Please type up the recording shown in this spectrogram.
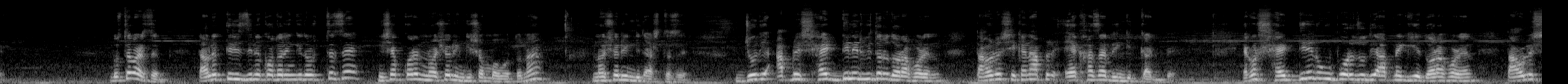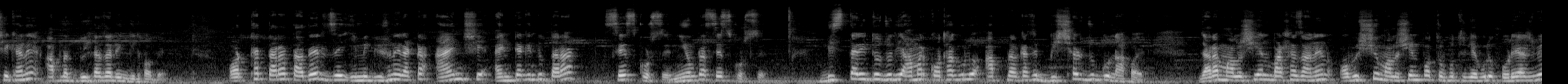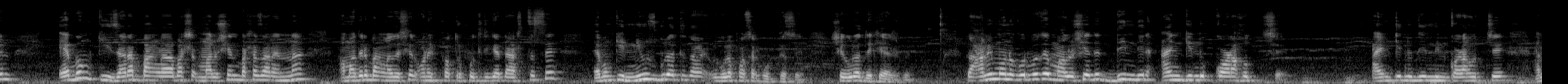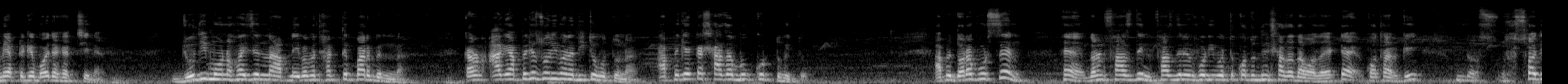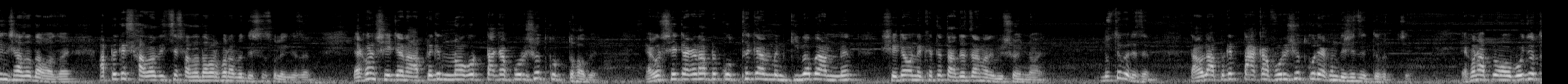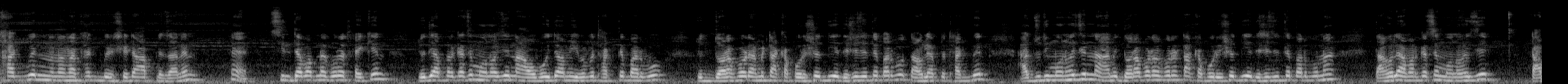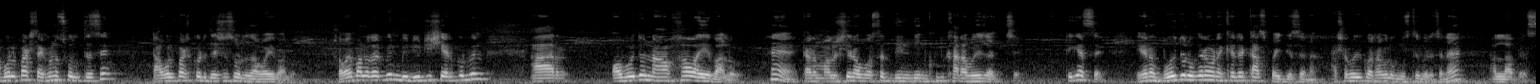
বুঝতে পারছেন? তাহলে তিরিশ দিনে কত রিঙ্গিত উঠতেছে? হিসাব করেন নয়শো রিঙ্গিত সম্ভবত, না? নয়শো রিঙ্গিত আসতেছে। যদি আপনি ষাট দিনের ভিতরে ধরা পড়েন, তাহলে সেখানে আপনার এক হাজার রিঙ্গিত কাটবে। এখন ষাট দিনের উপরে যদি আপনি গিয়ে ধরা পড়েন, তাহলে সেখানে আপনার দুই হাজার রিঙ্গিত হবে। অর্থাৎ তারা তাদের যে ইমিগ্রেশনের একটা আইন সেই আইনটা কিন্তু তারা শেষ করছে, নিয়মটা শেষ করছে। বিস্তারিত যদি আমার কথাগুলো আপনার কাছে বিশ্বাসযোগ্য না হয়, যারা মালয়েশিয়ান ভাষা জানেন, অবশ্যই মালয়েশিয়ান পত্রপত্রিকাগুলো পড়ে আসবেন। এবং কি, যারা বাংলা ভাষা, মালয়েশিয়ান ভাষা জানেন না, আমাদের বাংলাদেশের অনেক পত্র পত্রিকাতে আসতেছে এবং কি নিউজগুলোতে তারা এগুলো প্রচার করতেছে, সেগুলো দেখে আসবে। তো আমি মনে করব যে মালয়েশিয়াতে দিন দিন আইন কিন্তু করা হচ্ছে। আইন কিন্তু দিন দিন করা হচ্ছে, আমি আপনাকে ভয় দেখাচ্ছি না। যদি মনে হয় যে না, আপনি এভাবে থাকতে পারবেন না, কারণ আগে আপনাকে জরিমানা দিতে হতো না, আপনাকে একটা সাজা বুক করতে হইতো। আপনি ধরা পড়ছেন হ্যাঁ ধরেন পাঁচ দিন পাঁচ দিনের পরিবর্তে কতদিন সাজা দেওয়া যায়? একটা কথা আর কি ছয় দিন সাজা দেওয়া যায়। আপনাকে সাজা দিচ্ছে, সাজা দেওয়ার পর আপনি দেশে চলে গেছেন। এখন সেটা না, আপনাকে নগদ টাকা পরিশোধ করতে হবে। এখন সেই টাকাটা আপনি কোথেকে আনবেন, কীভাবে আনবেন, সেটা অনেক ক্ষেত্রে তাদের জানার বিষয় নয়। বুঝতে পেরেছেন? তাহলে আপনাকে টাকা পরিশোধ করে এখন দেশে যেতে হচ্ছে। এখন আপনি অবৈধ থাকবেন না না থাকবেন, সেটা আপনি জানেন। হ্যাঁ চিন্তা ভাবনা করে থাকেন। যদি আপনার কাছে মনে হয় যে, না, অবৈধ, আমি এভাবে থাকতে পারব। যদি ধরা পড়ে আমি টাকা পরিশোধ দিয়ে দেশে যেতে পারব, তাহলে আপনি থাকবেন। আর যদি মনে হয় যে, না, আমি ধরা পড়ার পরে টাকা পরিশোধ দিয়ে দেশে যেতে পারব না, তাহলে আমার কাছে মনে হয় যে টাবল পাস এখনও চলতেছে। টাবল পাস করে দেশে চলে যাওয়াই ভালো। সবাই ভালো থাকবেন, ভিডিওটি শেয়ার করবেন। আর অবৈধ না হওয়াই ভালো হ্যাঁ? কারণ মালয়েশিয়ার অবস্থা দিন দিন খুব খারাপ হয়ে যাচ্ছে, ঠিক আছে? এখানে বৈধ লোকেরা অনেক ক্ষেত্রে কাজ পাইতেছে না। আশা করি কথাগুলো বুঝতে পেরেছেন হ্যাঁ? আল্লাহ হাফেজ।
